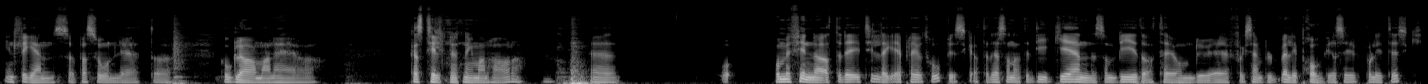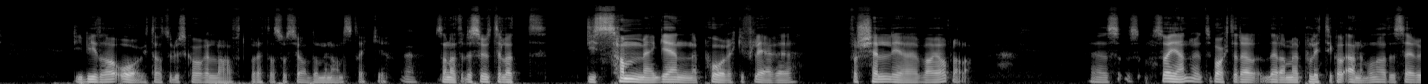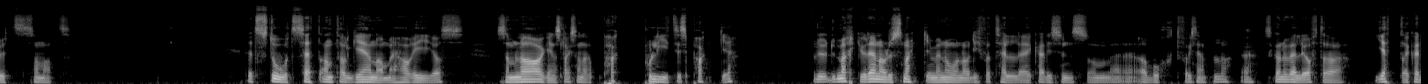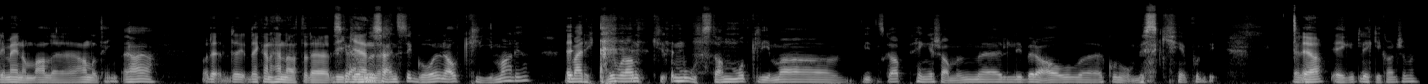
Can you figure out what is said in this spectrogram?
intelligens og personlighet og hvor glad man er og hvilken tilknytning man har, da. Eh, og, og vi finner at det i tillegg er pleiotropisk, at det er sånn at de genene som bidrar til om du er f.eks. veldig progressiv politisk, de bidrar òg til at du scorer lavt på dette sosial dominanstrekket. Ja. Sånn at det ser ut til at de samme genene påvirker flere forskjellige variabler, da. Eh, Så, så, så igjen, tilbake til det, det der med political animal, at det ser ut som at det er et stort sett antall gener vi har i oss, som lager en slags sånn pak politisk pakke. Du, du merker jo det når du snakker med noen, og de forteller hva de syns om eh, abort, f.eks. Ja. Så kan du veldig ofte gjette hva de mener om alle andre ting. Ja, ja. Og det, det, det kan hende at det, de genene senest i går under alt klima, liksom. Merkelig hvordan motstand mot klimavitenskap henger sammen med liberal eh, økonomisk politikk. Eller Ja. egentlig ikke, kanskje, men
